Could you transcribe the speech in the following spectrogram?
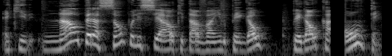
é que na operação policial que estava indo pegar o, pegar o cara ontem,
